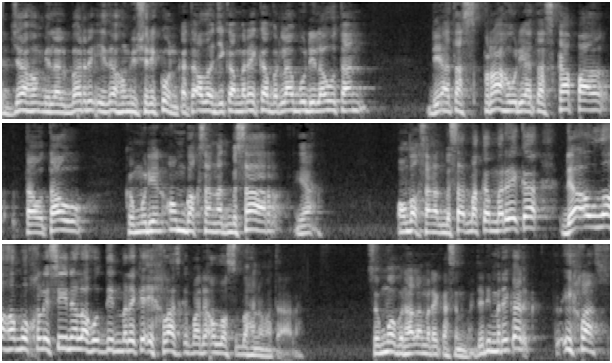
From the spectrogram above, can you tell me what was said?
najjahum ilal barri idahum yusyrikun. Kata Allah jika mereka berlabuh di lautan di atas perahu di atas kapal tahu-tahu kemudian ombak sangat besar ya. Ombak sangat besar maka mereka da'allaha mukhlishina lahuddin mereka ikhlas kepada Allah Subhanahu wa taala. Semua berhala mereka sembah. Jadi mereka ikhlas.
